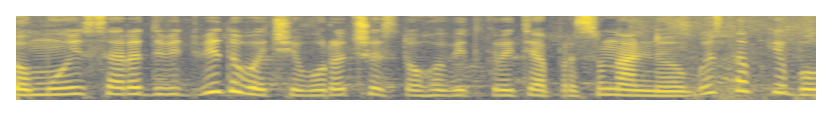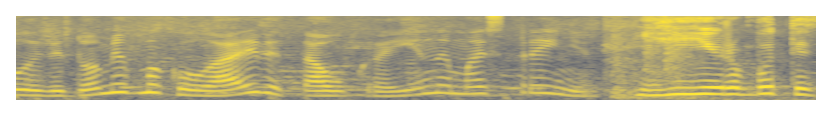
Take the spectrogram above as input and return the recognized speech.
Тому і серед відвідувачів урочистого відкриття персональної виставки були відомі в Миколаєві та України майстрині. Її роботи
